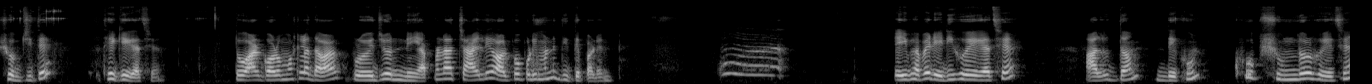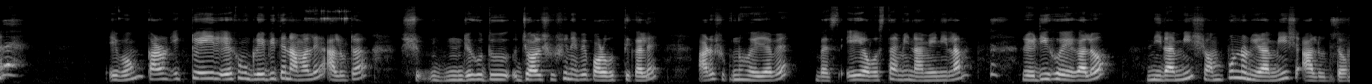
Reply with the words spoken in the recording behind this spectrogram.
সবজিতে থেকে গেছে। তো আর গরম মশলা দেওয়ার প্রয়োজন নেই। আপনারা চাইলে অল্প পরিমাণে দিতে পারেন। এইভাবে রেডি হয়ে গেছে। আলুর দম, দেখুন, খুব সুন্দর হয়েছে। এবং কারণ একটু এই এরকম গ্রেভিতে নামালে আলুটা যেহেতু জল শুষে নেবে পরবর্তীকালে আরও শুকনো হয়ে যাবে। ব্যাস, এই অবস্থা আমি নামিয়ে নিলাম। রেডি হয়ে গেল। নিরামিষ, সম্পূর্ণ নিরামিষ আলুর দম।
